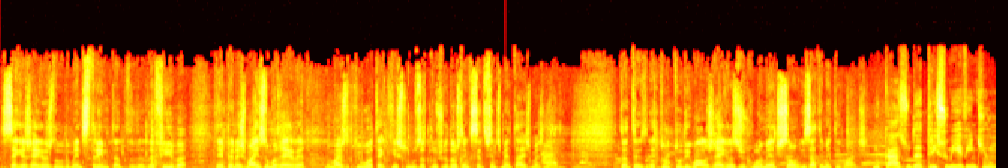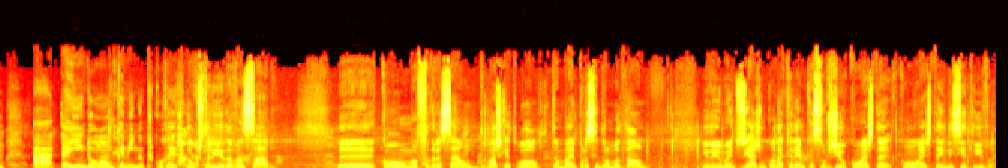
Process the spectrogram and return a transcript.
Segue as regras do, do mainstream, tanto da, da, FIBA, tem apenas mais uma regra, mais do que o outro, é que os, os jogadores têm que ser deficientes mentais, mais nada. Portanto, é, é tudo, tudo, igual. As regras e os regulamentos são exatamente iguais. No caso da trissomia 21, há ainda um longo caminho a percorrer. Eu gostaria de avançar uh, com uma federação de basquetebol também para síndrome de Down e daí o meu entusiasmo quando a académica surgiu com esta, com esta iniciativa.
